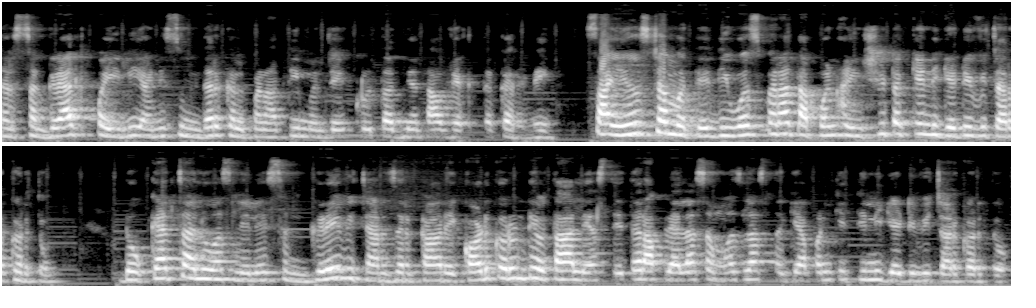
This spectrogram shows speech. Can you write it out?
तर सगळ्यात पहिली आणि सुंदर कल्पना ती म्हणजे कृतज्ञता व्यक्त करणे. सायन्सच्या मते दिवसभरात आपण ऐंशी टक्के निगेटिव्ह विचार करतो. डोक्यात चालू असलेले सगळे विचार जर का रेकॉर्ड करून ठेवता आले असते तर आपल्याला समजलं असतं की आपण किती निगेटिव्ह विचार करतो.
